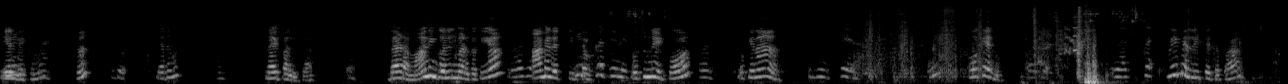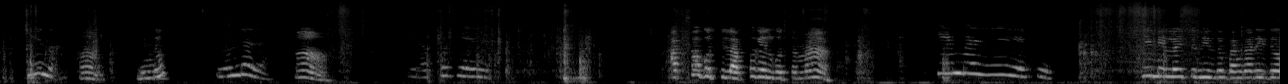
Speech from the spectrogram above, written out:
ಏನು ಬೇಕಮ್ಮ ಹಾಂ ಯಾದಮ್ಮ ನೈ ಪಾಲಿಶ ಬೇಡಮ್ಮ ನೀನು ಗಲೀಜ್ ಮಾಡ್ಕೊತೀಯ ಆಮೇಲೆ ತಿಂತ ಸುಮ್ಮನೆ ಇಟ್ಕೋ ಓಕೆನಾ ಓಕೆ ಅದು ಕ್ರೀಮ್ ಎಲ್ಲಿ ಇಟ್ಟೈತಪ್ಪ ಹಾಂ ನಿಂದು ಹಾಂ ಅಪ್ಪ ಎಲ್ಲಿ ಗೊತ್ತಮ್ಮ? ಎಲ್ಲೈತು ನಿಂದು ಬಂಗಾರ ಇದು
